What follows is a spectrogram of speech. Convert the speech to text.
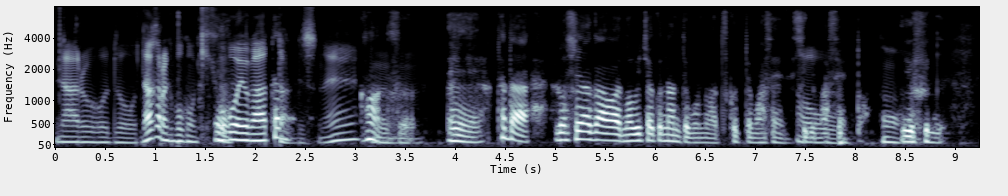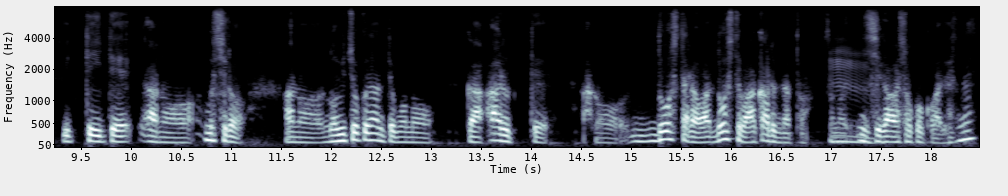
なるほど。だから僕も聞き覚えがあったんですね。そうなんです。うんえー、ただ、ロシア側はノビチョクなんてものは作ってません、知りませんというふうに言っていて、あのむしろあのノビチョクなんてものがあるってあの、どうしたら、どうしてわかるんだと、その西側諸国はですね、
